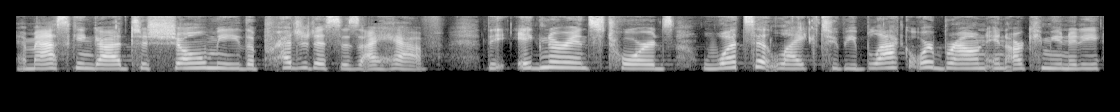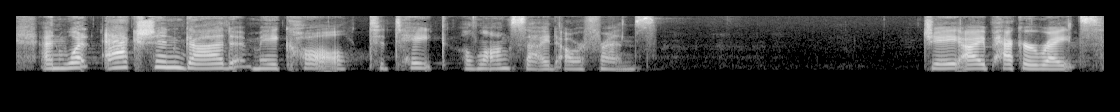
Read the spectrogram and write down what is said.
I'm asking God to show me the prejudices I have, the ignorance towards what's it like to be black or brown in our community, and what action God may call to take alongside our friends. J.I. Packer writes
